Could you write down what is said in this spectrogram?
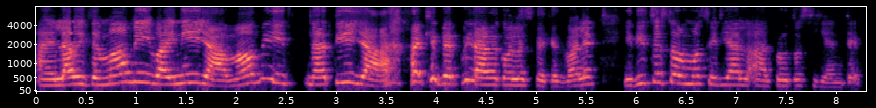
helado y dicen, mami, vainilla, mami, natilla, hay que tener cuidado con los peques, ¿vale? Y dicho esto, vamos a ir al, producto siguiente.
